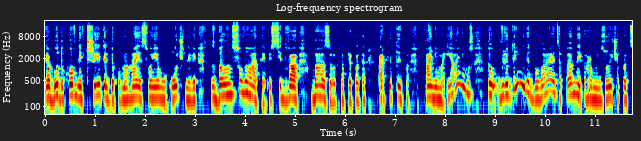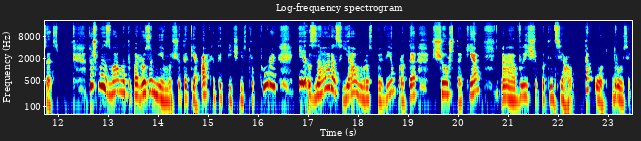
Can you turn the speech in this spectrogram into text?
або духовний вчитель допомагає своєму учневі збалансувати ось ці два базових, наприклад, архетипи аніма і анімус, то в людині відбувається певний гармонізуючий процес. Тож ми з вами тепер розуміємо, що таке архетипічні структури, і зараз я вам розповім про те, що ж таке е, вищий потенціал. Так от, друзі,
